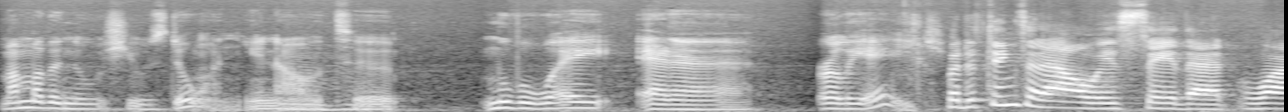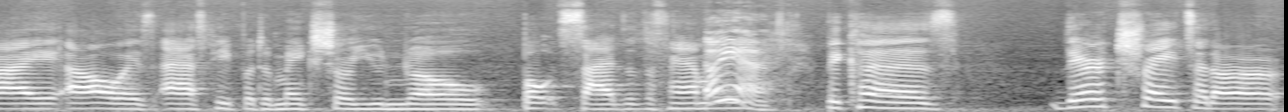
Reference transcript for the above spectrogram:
my mother knew what she was doing. You know, Mm-hmm. to move away at a early age. But the things that I always say that why I always ask people to make sure you know both sides of the family. Oh, yeah. Because there are traits that are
